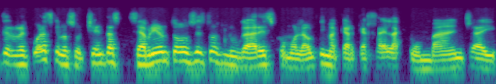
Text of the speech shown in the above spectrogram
te recuerdas que en los ochentas se abrieron todos estos lugares como la última carcaja de la Combancha y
